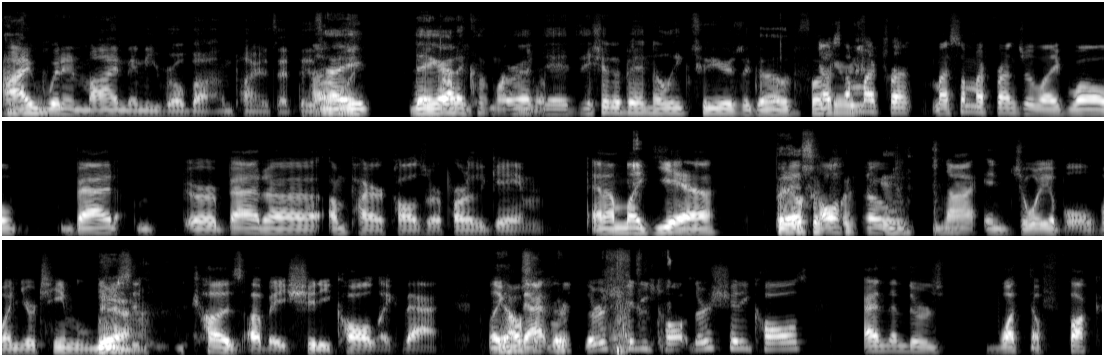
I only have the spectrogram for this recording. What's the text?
I Mm-hmm. wouldn't mind any robot umpires at this I- point. they gotta Perfect. come already. They, they should have been in the league two years ago. The Now, some of my friend, my some of my friends are like, well, bad or bad uh, umpire calls are a part of the game, and I'm like, yeah, but, But it's also- also not enjoyable when your team Yeah. loses because of a shitty call like that. Like also- that, there's, there's shitty call, there's shitty calls, and then there's what the fuck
